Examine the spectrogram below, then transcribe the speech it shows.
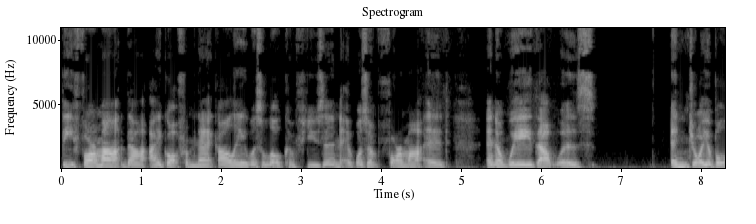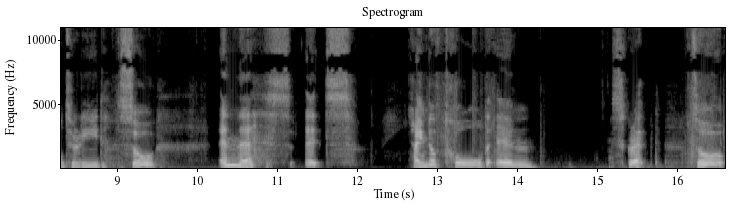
the format that I got from NetGalley was a little confusing. It wasn't formatted in a way that was enjoyable to read. So in this, it's kind of told in script. So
